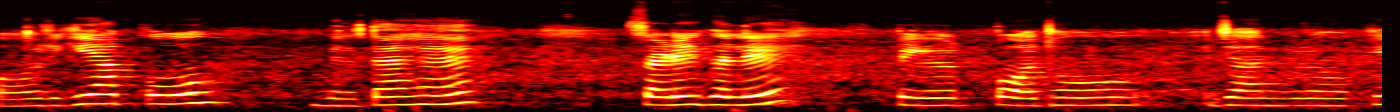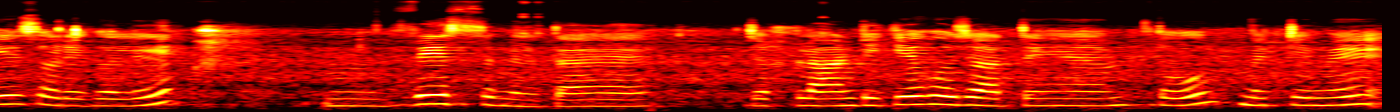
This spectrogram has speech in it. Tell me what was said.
और ये आपको मिलता है सड़े गले पेड़ पौधों जानवरों के सड़े गले वेस्ट से मिलता है। जब प्लांट टिके हो जाते हैं तो मिट्टी में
